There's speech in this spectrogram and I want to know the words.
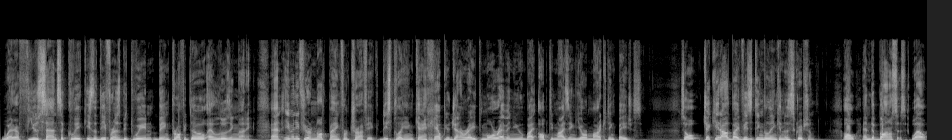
where a few cents a click is the difference between being profitable and losing money. And even if you're not paying for traffic, this plugin can help you generate more revenue by optimizing your marketing pages. So check it out by visiting the link in the description. Oh, and the bonuses. Well,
